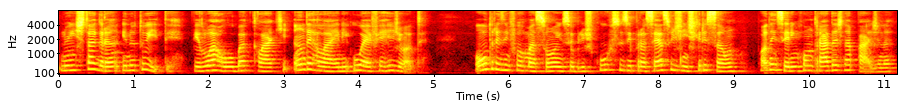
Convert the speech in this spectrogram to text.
no Instagram e no Twitter, pelo arroba CLAC UFRJ. Outras informações sobre os cursos e processos de inscrição podem ser encontradas na página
